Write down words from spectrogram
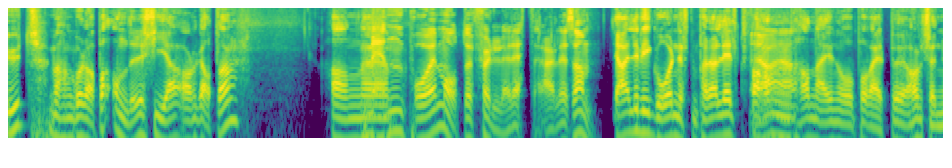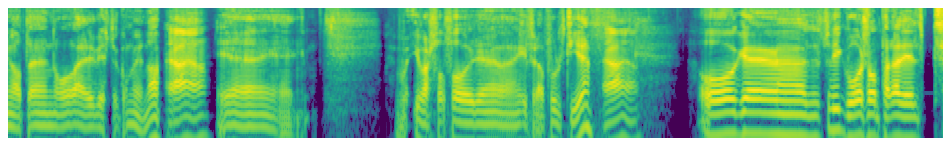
ut, men han går da på andre sida av gata. Han, eh, Men på en måte følger etter her, liksom? ja, eller vi går nesten parallelt, for Ja, han, ja. han er jo nå på vei på Han skjønner jo at eh, nå er det Vestre kommune. Ja, ja. I, I hvert fall for, fra politiet. ja, ja. Og eh, Så vi går sånn parallelt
